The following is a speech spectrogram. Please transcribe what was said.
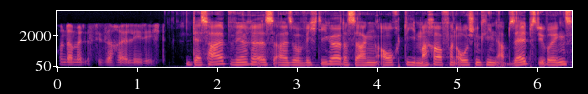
und damit ist die Sache erledigt. Deshalb wäre es also wichtiger, das sagen auch die Macher von Ocean Cleanup selbst übrigens,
